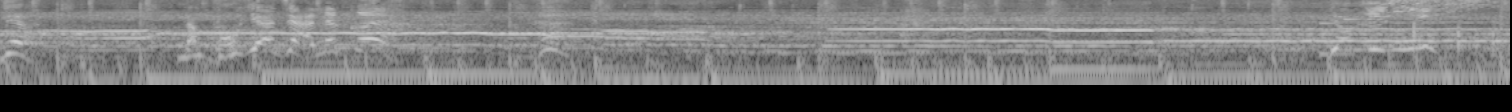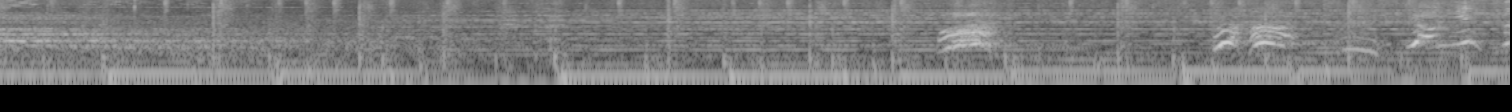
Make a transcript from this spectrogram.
아니야. 난 포기하지 않을 거야. 여기니? 어? 여기 있어!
